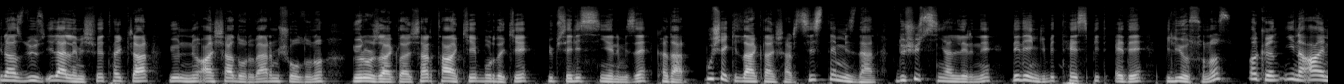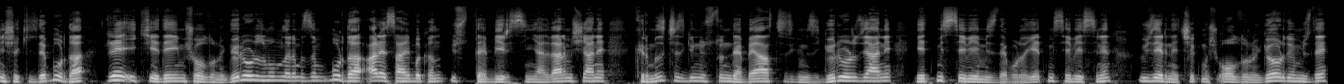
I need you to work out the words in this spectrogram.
biraz düz ilerlemiş ve tekrar yönünü aşağı doğru vermiş olduğunu görüyoruz arkadaşlar. Ta ki buradaki yükseliş sinyalimize kadar. Bu şekilde arkadaşlar sistemimizden düşüş sinyallerini dediğim gibi tespit edebiliyorsunuz. Bakın yine aynı şekilde burada R2'ye değmiş olduğunu görüyoruz mumlarımızın. Burada RSI bakın üstte bir sinyal vermiş. Yani kırmızı çizginin üstünde beyaz çizgimizi görüyoruz. Yani 70 seviyemizde burada 70 seviyesinin üzerine çıkmış olduğunu gördüğümüzde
